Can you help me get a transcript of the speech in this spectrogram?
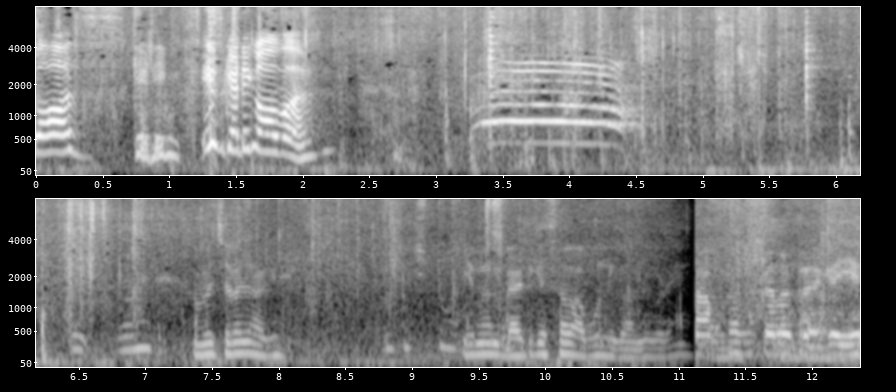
was getting is getting over. हमें चला जाके। ये मैम बैठ के सब आपको निकालने पड़ेंगे। आपका पहला ट्रैक है ये।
